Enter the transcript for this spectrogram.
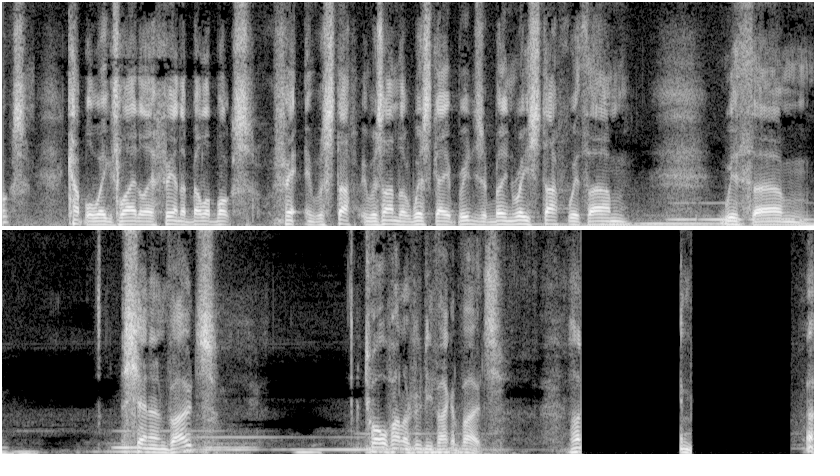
box. A couple of weeks later, they found the ballot box. It was stuffed. It was under Westgate Bridge. It had been restuffed with um, with um, Shannon votes. 1,250 fucking votes.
